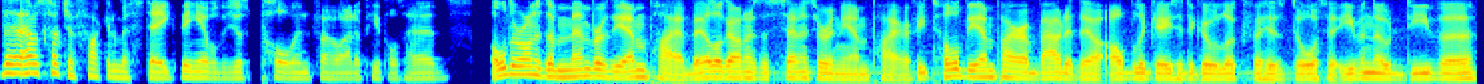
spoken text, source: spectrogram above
that, that was such a fucking mistake being able to just pull info out of people's heads. Alderaan is a member of the Empire. Bail Organa is a senator in the Empire. If he told the Empire about it, they are obligated to go look for his daughter, even though Diva,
